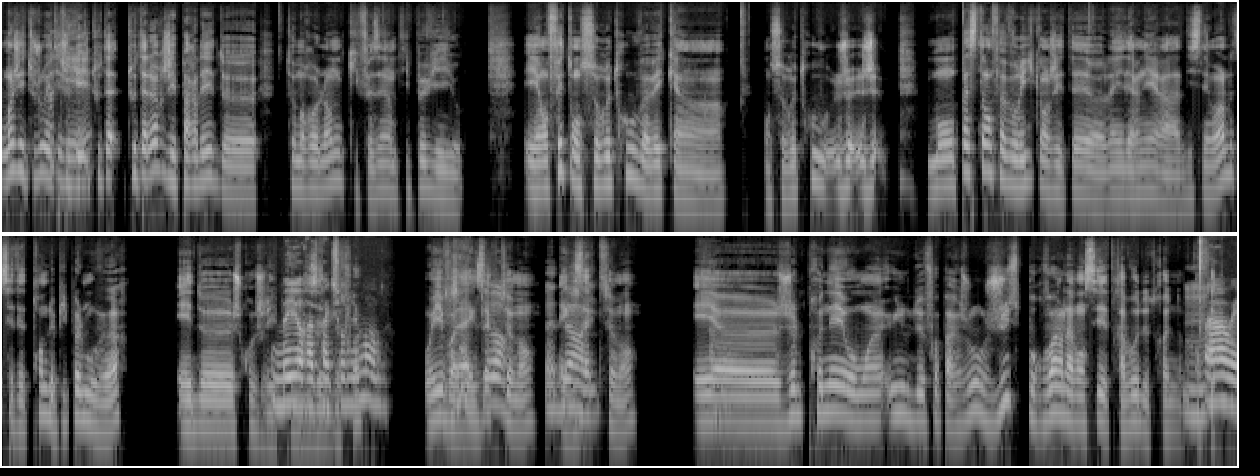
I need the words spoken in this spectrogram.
moi j'ai toujours été choqué. Tout à, tout à l'heure, j'ai parlé de Tom Holland qui faisait un petit peu vieillot. Et en fait, on se retrouve avec un, on se retrouve. Je, je, mon passe-temps favori quand j'étais euh, l'année dernière à Disney World, c'était de prendre le People Mover et de, je crois que je l'ai Meilleure attraction du monde. Oui, voilà, exactement, exactement. Et Ah euh, je le prenais au moins une ou deux fois par jour, juste pour voir l'avancée des travaux de Tron. En fait. Ah oui.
